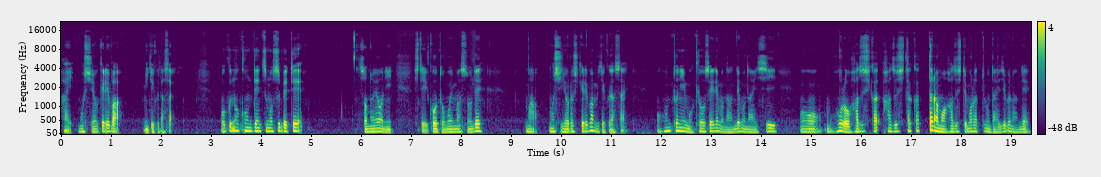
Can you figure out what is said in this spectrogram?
はい。もしよければ見てください。僕のコンテンツも全てそのようにしていこうと思いますのでまあもしよろしければ見てください。もう本当にもう強制でも何でもないしもうもうフォロー外しか外したかったらもう外してもらっても大丈夫なんで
